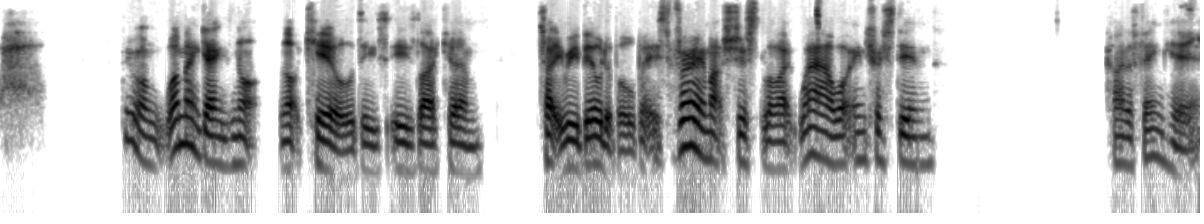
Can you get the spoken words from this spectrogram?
me wrong, one man gang's not not killed. He's he's like um totally rebuildable, but it's very much just like, wow, what interesting kind of thing here.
